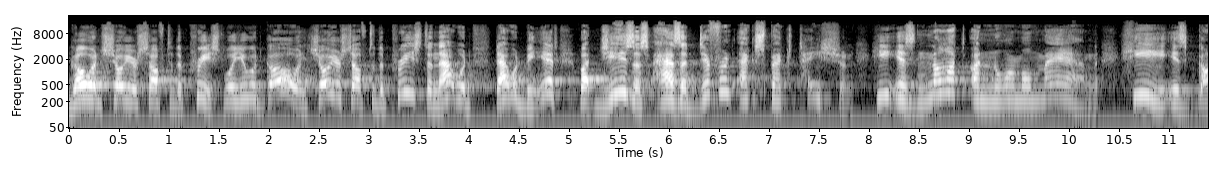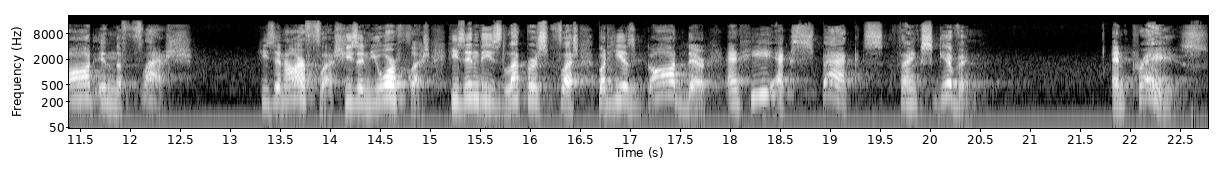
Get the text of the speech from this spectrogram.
Go and show yourself to the priest, well, you would go and show yourself to the priest, and that would, that would be it. But Jesus has a different expectation. He is not a normal man, He is God in the flesh. He's in our flesh. He's in your flesh. He's in these lepers' flesh. But He is God there, and He expects thanksgiving and praise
